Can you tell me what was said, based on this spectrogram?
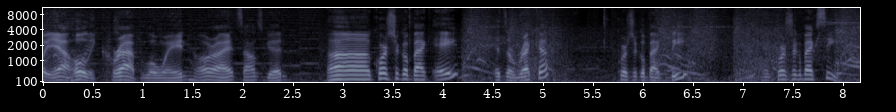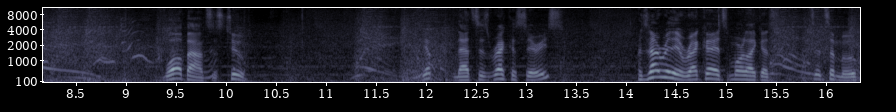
yeah, holy crap, Lowain. Alright, sounds good. Uh, of course I go back A. It's a Rekka. Of course I go back B. And of course I go back C. Wall bounces too. Yep, that's his Rekka series. It's not really a Rekka, it's more like a it's, a move.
